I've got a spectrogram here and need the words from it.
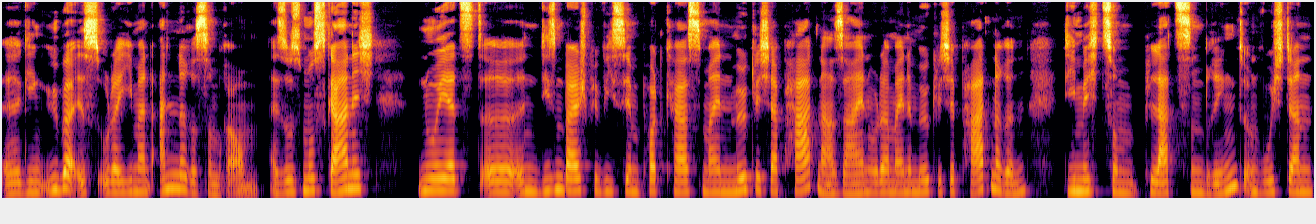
äh, Gegenüber ist oder jemand anderes im Raum. Also es muss gar nicht nur jetzt äh, in diesem Beispiel, wie ich es hier im Podcast, mein möglicher Partner sein oder meine mögliche Partnerin, die mich zum Platzen bringt und wo ich dann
